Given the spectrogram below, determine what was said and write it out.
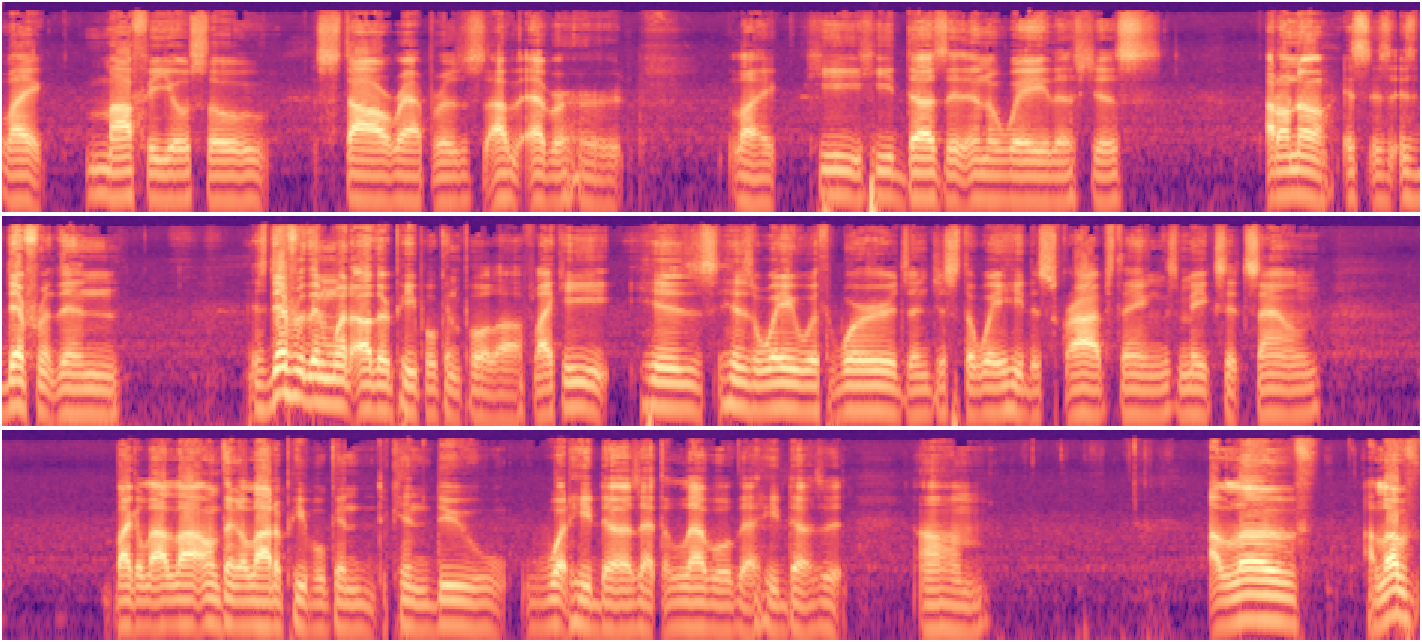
like mafioso style rappers I've ever heard. Like he he does it in a way that's just I don't know. It's it's, it's different than it's different than what other people can pull off. Like he his his way with words and just the way he describes things makes it sound like a lot, I don't think a lot of people can can do what he does at the level that he does it. Um, I love I love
